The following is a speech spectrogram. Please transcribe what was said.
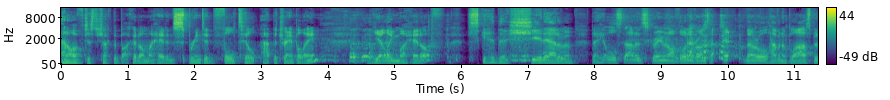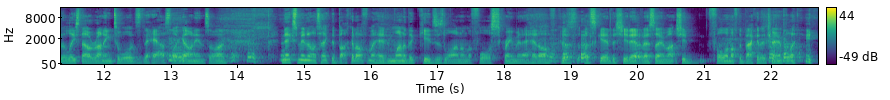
and I've just chucked the bucket on my head and sprinted full tilt at the trampoline, yelling my head off. Scared the shit out of them. They all started screaming. I thought everyone's ha- eh, they were all having a blast, but at least they were running towards the house, like going inside. Next minute, I take the bucket off my head, and one of the kids is lying on the floor screaming her head off because I scared the shit out of her so much she'd fallen off the back of the trampoline.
